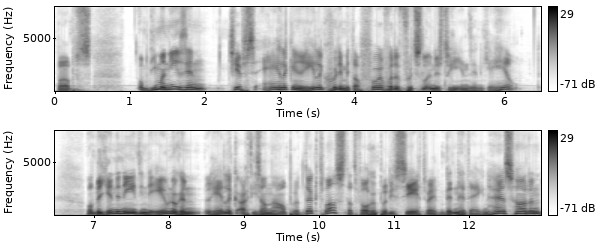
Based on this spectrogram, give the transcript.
puffs. Op die manier zijn chips eigenlijk een redelijk goede metafoor voor de voedselindustrie in zijn geheel. Wat begin de 19e eeuw nog een redelijk artisanaal product was, dat vooral geproduceerd werd binnen het eigen huishouden,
